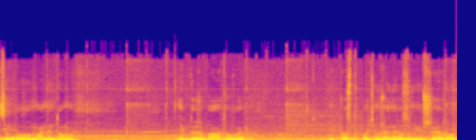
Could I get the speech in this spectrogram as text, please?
Це було в мене вдома. Я б дуже багато випив. І просто потім вже не розумів, що я роблю.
